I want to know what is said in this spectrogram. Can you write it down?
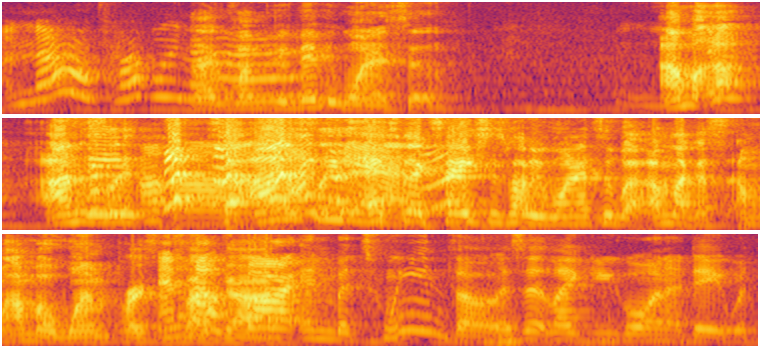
them? No, probably not. Like maybe, maybe one or two. I'm uh, honestly, uh-uh. so honestly, I the can't. expectation is probably one or two, but I'm like a, I'm, I'm a one person And type how guy. far in between though? Is it like you go on a date with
